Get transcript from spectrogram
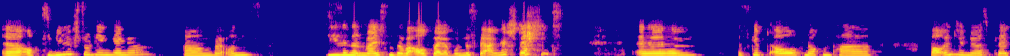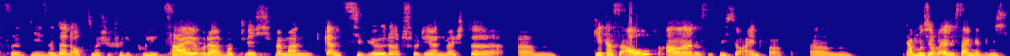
äh, auch zivile Studiengänge ähm, bei uns, die sind dann meistens aber auch bei der Bundeswehr angestellt. Ähm, es gibt auch noch ein paar Bauingenieursplätze, die sind dann auch zum Beispiel für die Polizei oder wirklich, wenn man ganz zivil dort studieren möchte, ähm, geht das auch, aber das ist nicht so einfach. Ähm, da muss ich auch ehrlich sagen, da bin ich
